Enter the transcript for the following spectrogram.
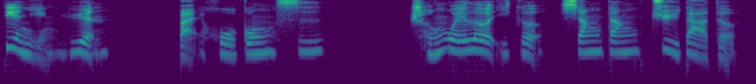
电影院。百货公司成为了一个相当巨大的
